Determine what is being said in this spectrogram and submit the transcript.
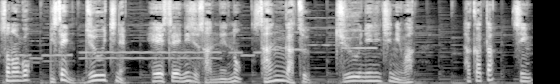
その後、2011年、平成23年の3月12日には、博多新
